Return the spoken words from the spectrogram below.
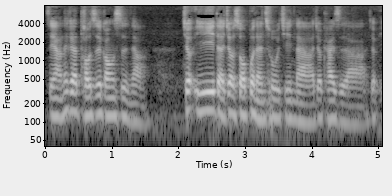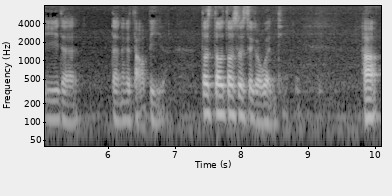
怎样那个投资公司，你知道，就一一的就说不能出金啊，就开始啊，就一一的的那个倒闭了，都都都是这个问题。好，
